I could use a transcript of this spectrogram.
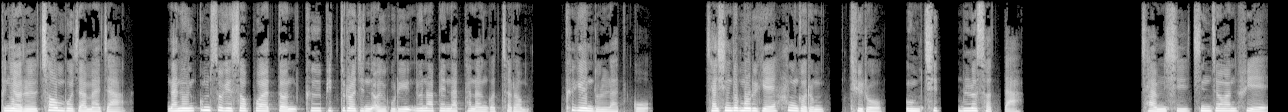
그녀를 처음 보자마자 나는 꿈속에서 보았던 그 비뚤어진 얼굴이 눈앞에 나타난 것처럼 크게 놀랐고 자신도 모르게 한 걸음 뒤로 움칫 물러섰다. 잠시 진정한 후에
